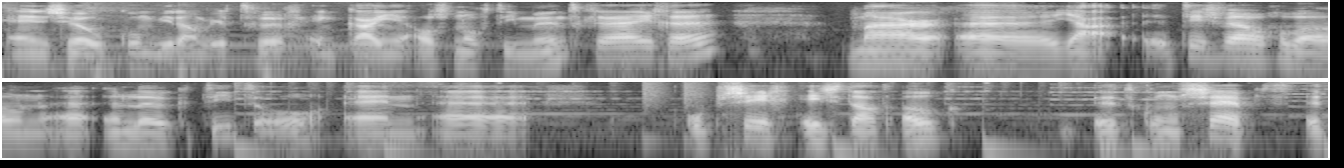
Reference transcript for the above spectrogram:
En zo kom je dan weer terug en kan je alsnog die munt krijgen. Maar uh, ja, het is wel gewoon uh, een leuke titel. En op zich is dat ook het concept. Het,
